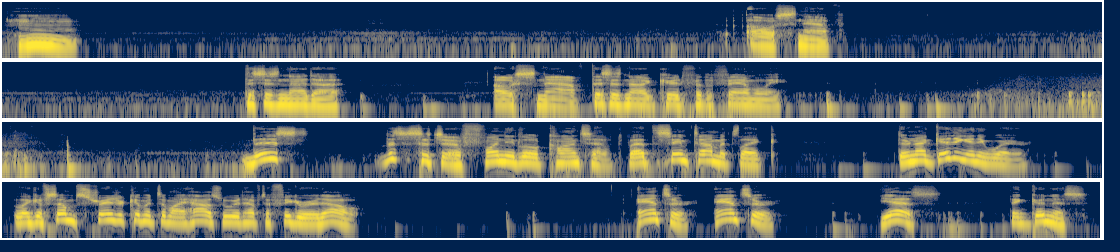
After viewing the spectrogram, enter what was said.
Hmm. Oh, snap. This is not a. Oh, snap. This is not good for the family. This this is such a funny little concept, but at the same time it's like they're not getting anywhere. Like if some stranger came into my house, we would have to figure it out. Answer, answer. Yes. Thank goodness.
